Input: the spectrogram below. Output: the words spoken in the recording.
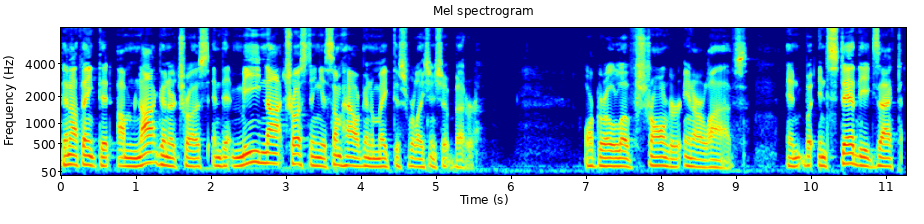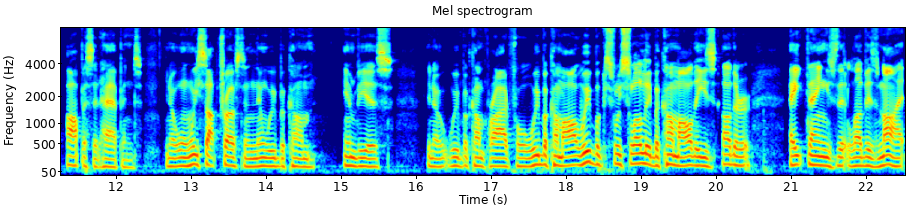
then I think that I'm not going to trust and that me not trusting is somehow going to make this relationship better or grow love stronger in our lives. And but instead the exact opposite happens. You know, when we stop trusting, then we become envious, you know, we become prideful, we become all we we slowly become all these other eight things that love is not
